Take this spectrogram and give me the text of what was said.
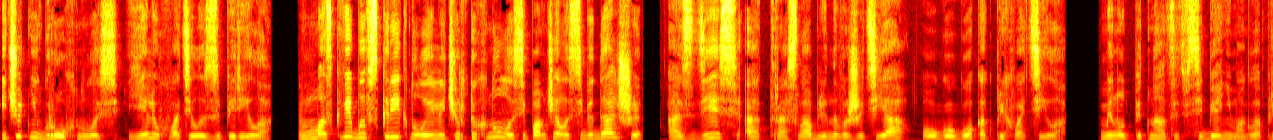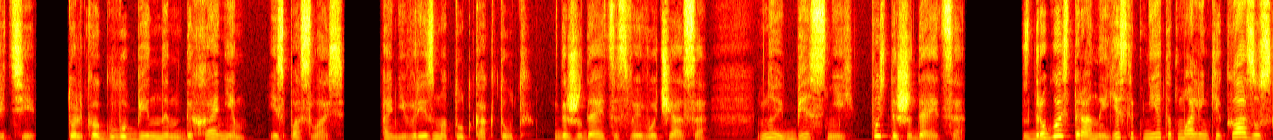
и чуть не грохнулась, еле ухватилась за перила. В Москве бы вскрикнула или чертыхнулась и помчалась себе дальше, а здесь от расслабленного житья ого-го как прихватила. Минут пятнадцать в себя не могла прийти, только глубинным дыханием и спаслась. Аневризма тут как тут, дожидается своего часа. Но и без с ней пусть дожидается. С другой стороны если б не этот маленький казус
